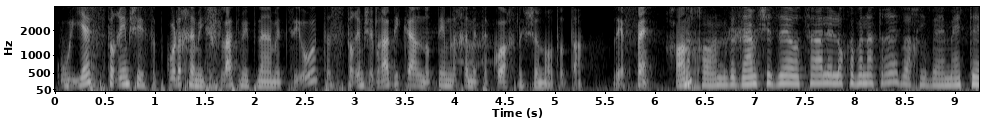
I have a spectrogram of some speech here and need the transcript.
הוא, יש ספרים שיספקו לכם מפלט מפני המציאות, הספרים של רדיקל נותנים לכם את הכוח לשנות אותה. זה יפה, נכון? נכון, וגם שזה הוצאה ללא כוונת רווח, היא באמת אה,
